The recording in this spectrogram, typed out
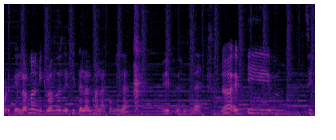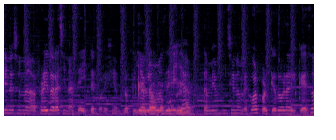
porque el horno de microondas le quita el alma a la comida. Y pues. Y, y, si tienes una freidora sin aceite, por ejemplo, que Que ya hablamos, de, hablamos de ella, ella. también funciona mejor porque dora el queso.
